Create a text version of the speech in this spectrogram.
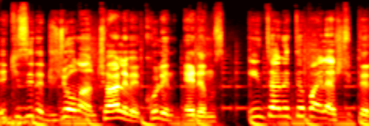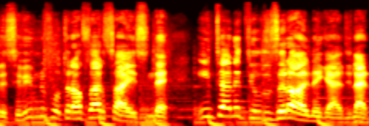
İkisi de cüce olan Charlie ve Colin Adams, internette paylaştıkları sevimli fotoğraflar sayesinde internet yıldızları haline geldiler.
